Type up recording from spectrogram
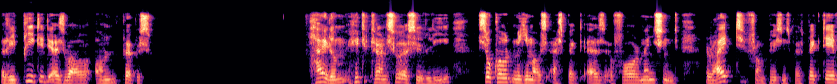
repeated as well on purpose. Hilum hit transversely so-called Mickey Mouse aspect as aforementioned, right from patient's perspective,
